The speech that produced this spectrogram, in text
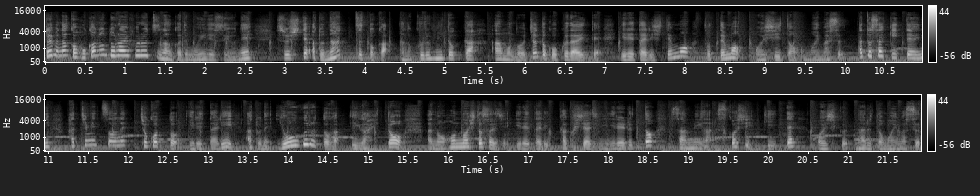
例えばなんか他のドライフルーツなんかでもいいですよね。そしてあとナッツとかあのくるみとかアーモンドをちょっとこう砕いて入れたりしてもとっても美味しいと思います。あとさっき言ったように蜂蜜をねちょこっと入れたりあとねヨーグルトが意外とあのほんの一さじ入れたり隠し味に入れると酸味が少し効いて美味しくなると思います。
